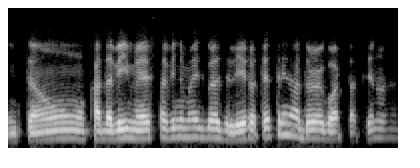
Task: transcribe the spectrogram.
Então, cada vez mais está vindo mais brasileiro, até treinador agora está tendo, né?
